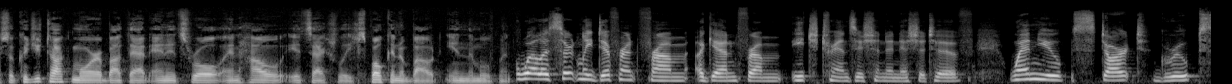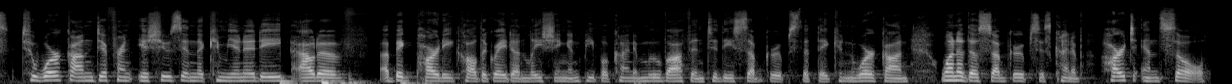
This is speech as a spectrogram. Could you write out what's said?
So, could you talk more about that and its role and how it's actually spoken about in the movement? Well, it's certainly different from, again, from each transition initiative. When you start groups to work on different issues in the community out of a big party called the Great Unleashing, and people kind of move off into these subgroups that they can work on. One of those subgroups is kind of heart and soul.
